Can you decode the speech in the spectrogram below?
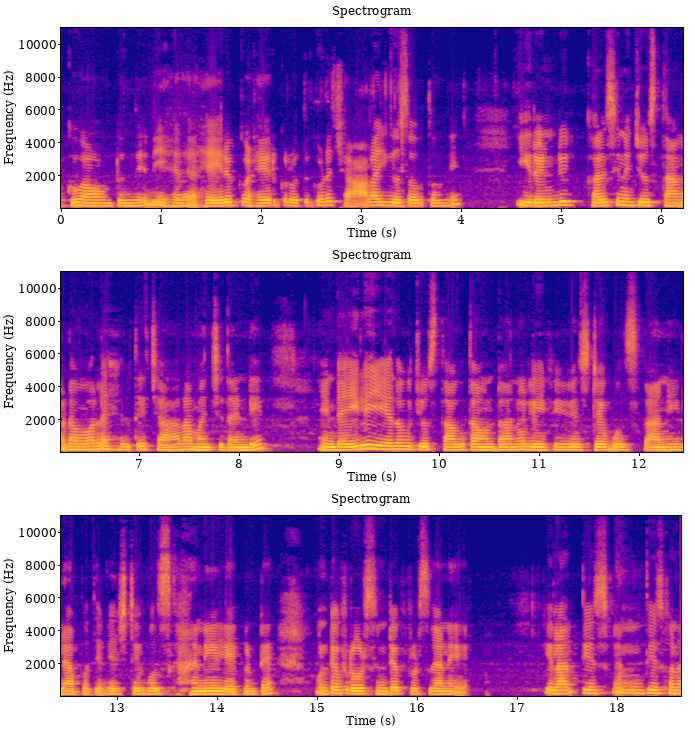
ఎక్కువ ఉంటుంది. హెయిర్ హెయిర్ గ్రోత్ కూడా చాలా యూజ్ అవుతుంది. ఈ రెండు కలిసిన జ్యూస్ తాగడం వల్ల హెల్త్కి చాలా మంచిదండి. నేను డైలీ ఏదో ఒక జ్యూస్ తాగుతూ ఉంటాను. లీఫీ వెజిటేబుల్స్ కానీ లేకపోతే వెజిటేబుల్స్ కానీ లేకుంటే ఉంటే ఫ్రూట్స్ ఉంటే ఫ్రూట్స్ కానీ ఇలా తీసుకుని తీసుకున్న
